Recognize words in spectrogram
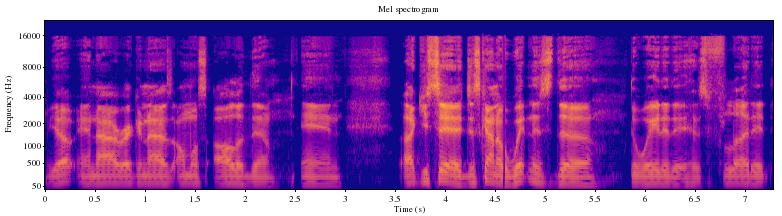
yep, and I recognize almost all of them. And like you said, just kind of witness the the way that it has flooded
